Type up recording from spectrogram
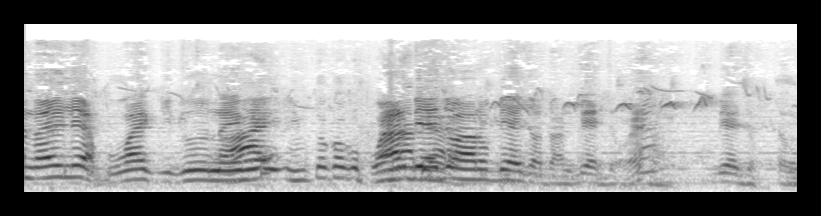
નહીં લે ભુવાએ કીધું નહીં એમ તો કહું કે ભોળ હાર ના બેજો હારો બેજો તાન બેજો હે? બેજો તમે.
